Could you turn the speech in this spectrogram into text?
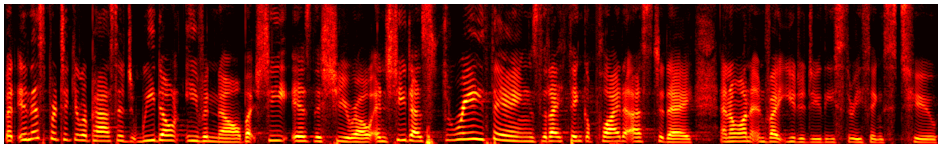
But in this particular passage, we don't even know, but she is the shero, and she does three things that I think apply to us today. And I want to invite you to do these three things too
